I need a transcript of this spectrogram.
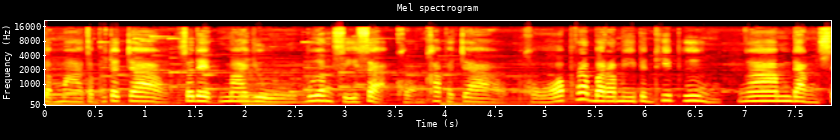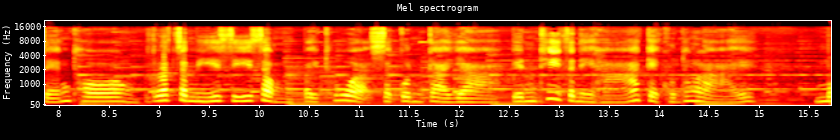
สัมมาสัมพุทธเจ้า เสด็จมาอยู่เบื้องศีรษะของข้าพเจ้า ขอพระบารมีเป็นที่พึ่ง งามดั่งแสงทอง รัศมีสีส่องไปทั่วสกลกายา เป็นที่เสน่หาแก่คนทั้งหลาย โม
